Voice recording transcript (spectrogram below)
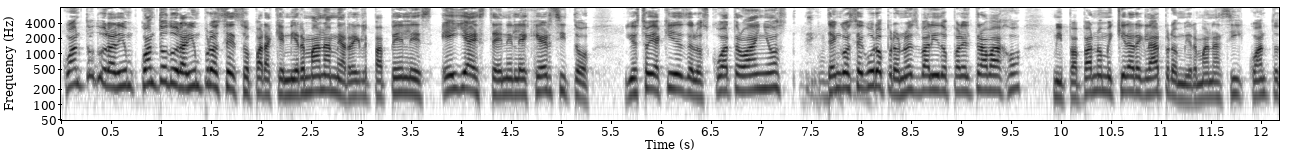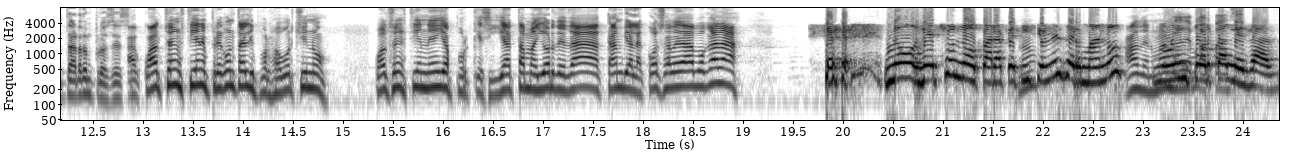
¿cuánto duraría, un, ¿cuánto duraría un proceso para que mi hermana me arregle papeles? Ella está en el ejército. Yo estoy aquí desde los cuatro años. Tengo seguro, pero no es válido para el trabajo. Mi papá no me quiere arreglar, pero mi hermana sí. ¿Cuánto tarda un proceso? ¿A cuántos años tiene? Pregúntale, por favor, chino. ¿Cuántos años tiene ella? Porque si ya está mayor de edad, cambia la cosa, ¿verdad, abogada? no, de hecho no. Para peticiones de hermanos Ah, de no De importa papás. la edad.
